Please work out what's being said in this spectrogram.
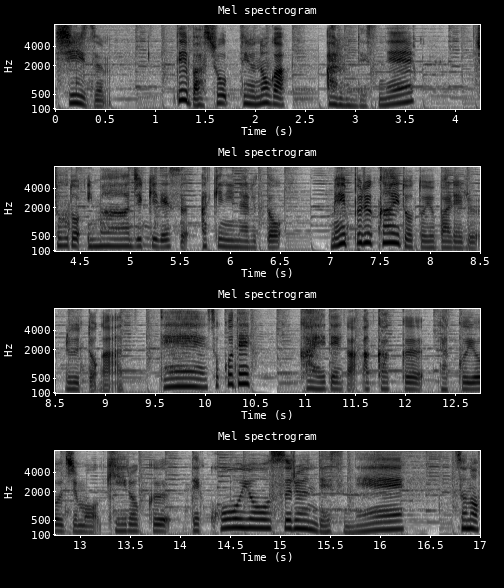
シーズンで場所っていうのがあるんですね。ちょうど今時期です。秋になるとメープル街道と呼ばれるルートがあってそこで楓が赤く落葉樹も黄色くで紅葉するんですね。その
